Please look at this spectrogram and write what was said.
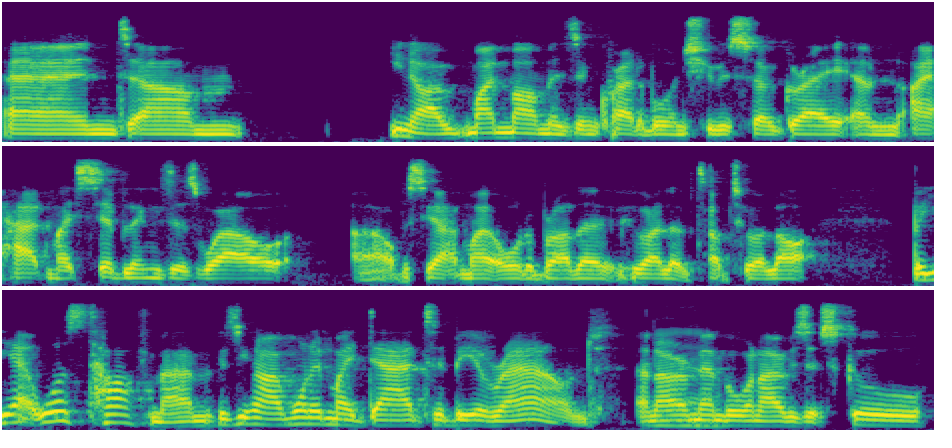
and um, you know, my mum is incredible and she was so great. And I had my siblings as well. Uh, obviously, I had my older brother who I looked up to a lot. But yeah, it was tough, man, because, you know, I wanted my dad to be around. And I remember when I was at school,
